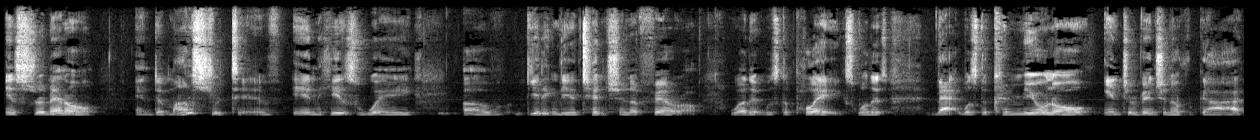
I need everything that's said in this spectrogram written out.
instrumental and demonstrative in his way of getting the attention of Pharaoh whether it was the plagues, whether that was the communal intervention of God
